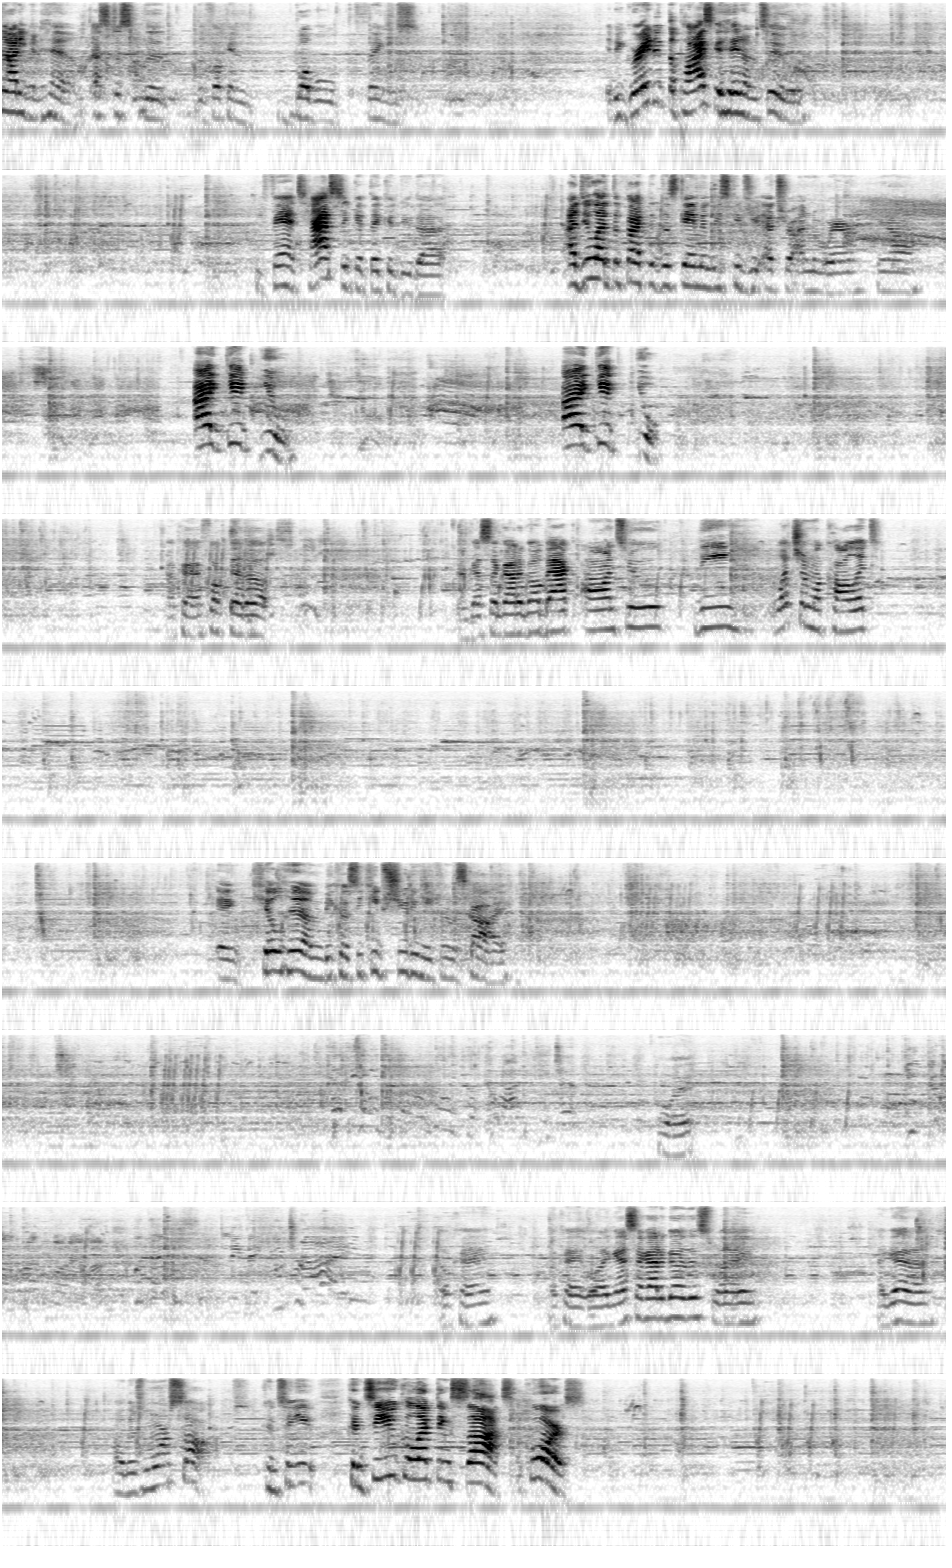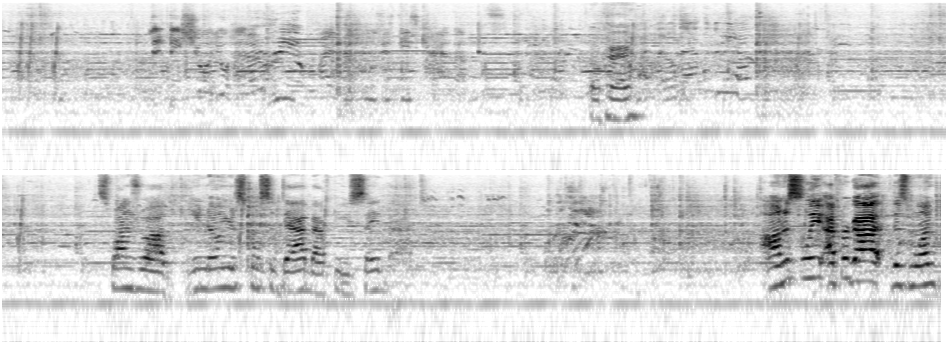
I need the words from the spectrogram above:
not even him. That's just the, the fucking bubble things. It'd be great if the pies could hit him too. Be fantastic if they could do that. I do like the fact that this game at least gives you extra underwear, you know. I get you. I get you. Fucked that up. I guess I gotta go back onto the whatchamacallit. And kill him because he keeps shooting me from the sky. Guess I gotta go this way. I guess. Oh, there's more socks. Continue, continue collecting socks, of course. Let me show you how a real pirate uses these cannons. Okay. SpongeBob, you know you're supposed to dab after you say that. Honestly, I forgot this one.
